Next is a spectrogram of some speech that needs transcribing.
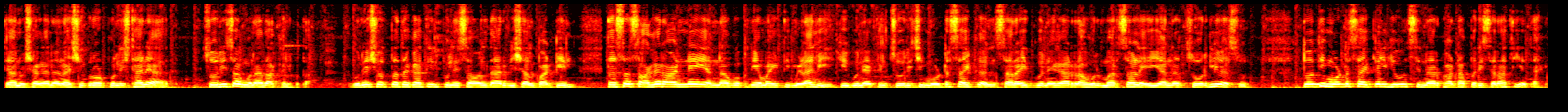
त्या अनुषंगानं नाशिक रोड पोलीस ठाण्यात चोरीचा गुन्हा दाखल होता. गुन्हे शोध पथकातील पोलीस हवालदार विशाल पाटील तसंच सागर आडणे यांना गोपनीय माहिती मिळाली की गुन्ह्यातील चोरीची मोटरसायकल सराईत गुन्हेगार राहुल मरसाळे यानं चोरली असून तो ती मोटरसायकल घेऊन सिन्नर फाटा परिसरात येत आहे.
